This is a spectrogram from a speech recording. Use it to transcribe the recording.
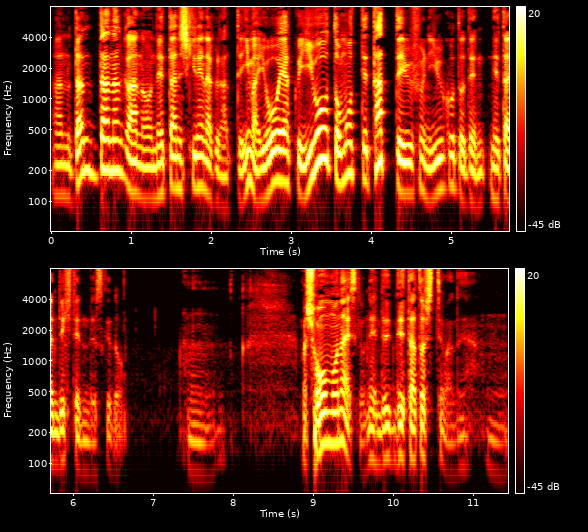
あの、だんだんなんかあの、ネタにしきれなくなって、今ようやく言おうと思ってたっていうふうに言うことでネタにできてるんですけど、うん。まあ、しょうもないですけどね、ネタとしてはね。うん、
